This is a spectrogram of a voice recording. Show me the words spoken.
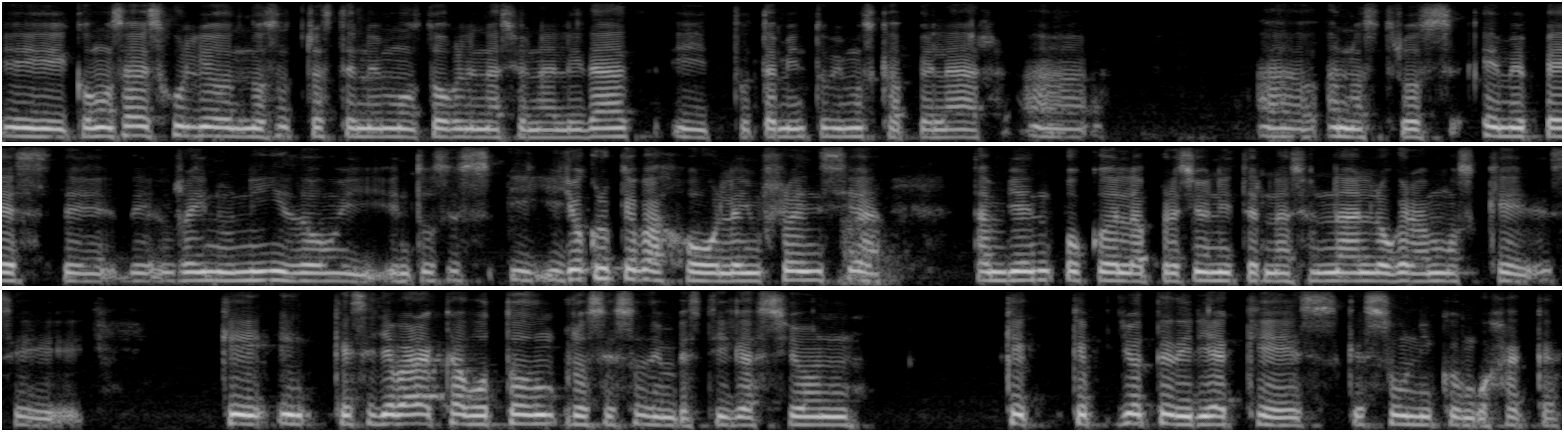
Eh, como sabes, Julio, nosotras tenemos doble nacionalidad y tú, también tuvimos que apelar a, nuestros MPs del Reino Unido y entonces, y, yo creo que bajo la influencia también un poco de la presión internacional logramos que se, que, que se llevara a cabo todo un proceso de investigación que, que yo te diría que es, que es único en Oaxaca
